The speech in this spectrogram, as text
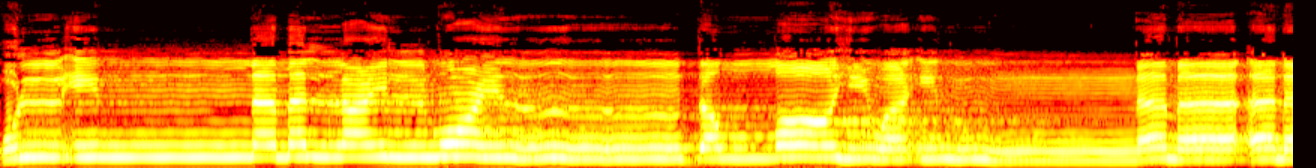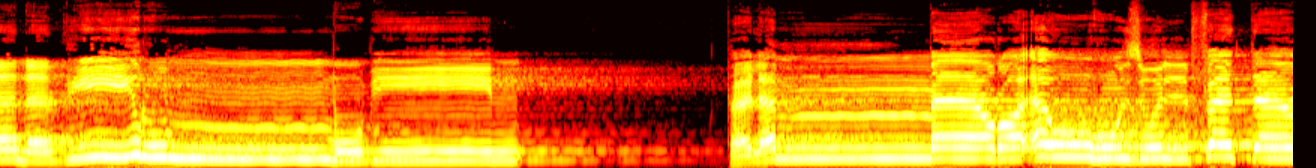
قل إنما العلم عند الله وإنما أنا نذير مبين فلما رأوه زلفة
